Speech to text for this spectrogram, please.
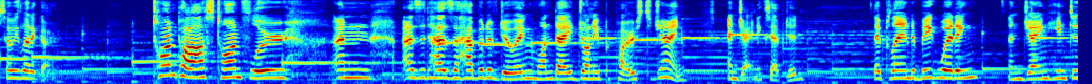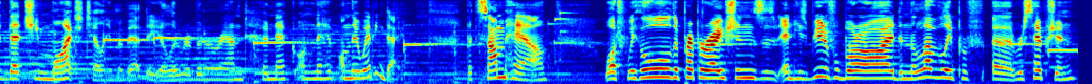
so he let it go. Time passed, time flew, and as it has a habit of doing, one day Johnny proposed to Jane, and Jane accepted. They planned a big wedding, and Jane hinted that she might tell him about the yellow ribbon around her neck on their, on their wedding day. But somehow, what with all the preparations and his beautiful bride and the lovely prof- uh, reception,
